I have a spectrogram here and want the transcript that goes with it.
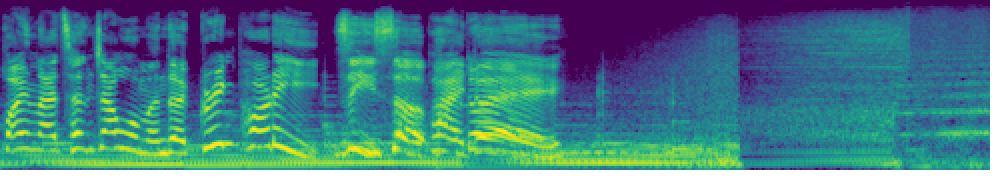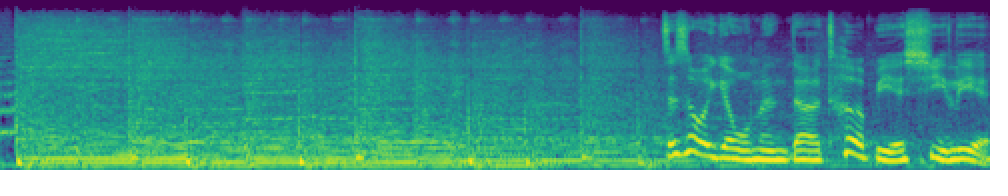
欢迎来参加我们的 Green Party Z 色派对。这是我一个我们的特别系列。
